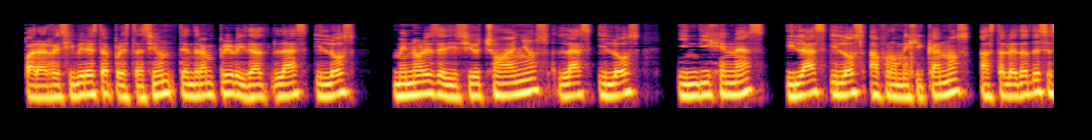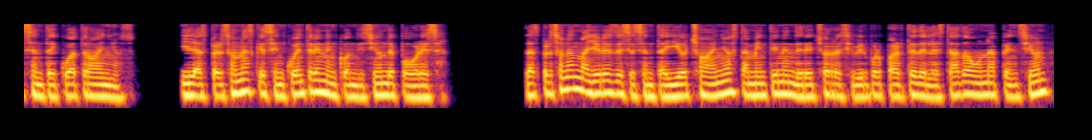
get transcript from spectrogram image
Para recibir esta prestación tendrán prioridad las y los menores de 18 años, las y los indígenas y las y los afromexicanos hasta la edad de 64 años, y las personas que se encuentren en condición de pobreza. Las personas mayores de 68 años también tienen derecho a recibir por parte del Estado una pensión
